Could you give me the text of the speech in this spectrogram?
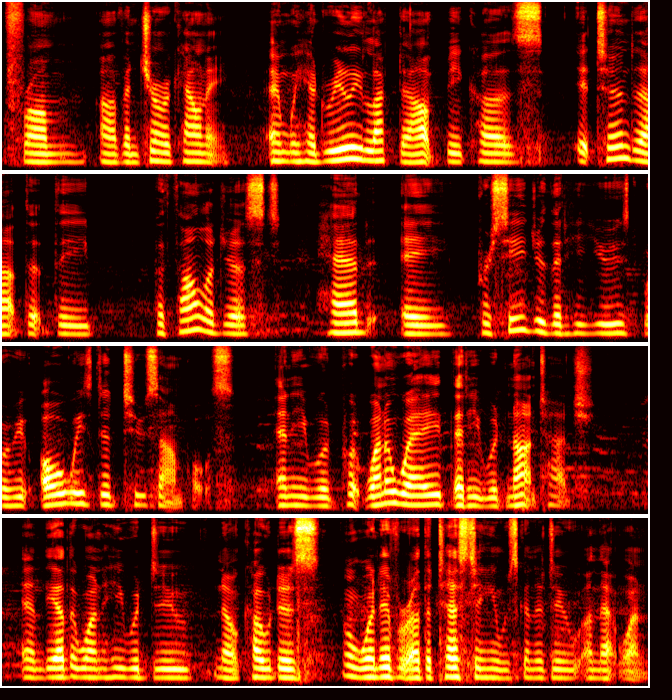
from uh, Ventura County. And we had really lucked out because it turned out that the pathologist had a procedure that he used where he always did two samples. And he would put one away that he would not touch and the other one he would do you know, CODIS or whatever other testing he was going to do on that one.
